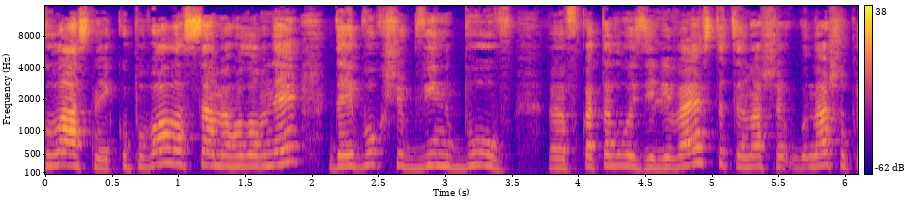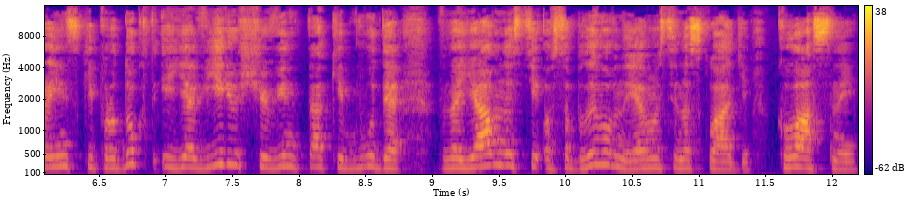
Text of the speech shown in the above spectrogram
класний. Купувала саме головне, дай Бог, щоб він був е, в каталозі Лівеста. Це наш, наш український продукт, і я вірю, що він так і буде в наявності, особливо в наявності на складі. Класний.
